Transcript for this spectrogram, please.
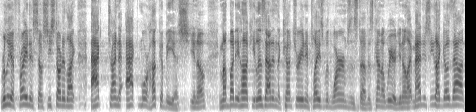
really afraid? And so she started like act, trying to act more Huckabee-ish, you know? And my buddy Huck, he lives out in the country and he plays with worms and stuff. It's kind of weird, you know? Like, imagine she like goes out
